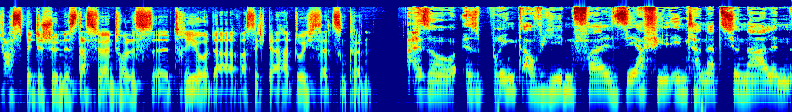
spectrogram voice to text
Was bitteschön ist das für ein tolles äh, Trio da, was sich da hat durchsetzen können? Also es bringt auf jeden Fall sehr viel internationalen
